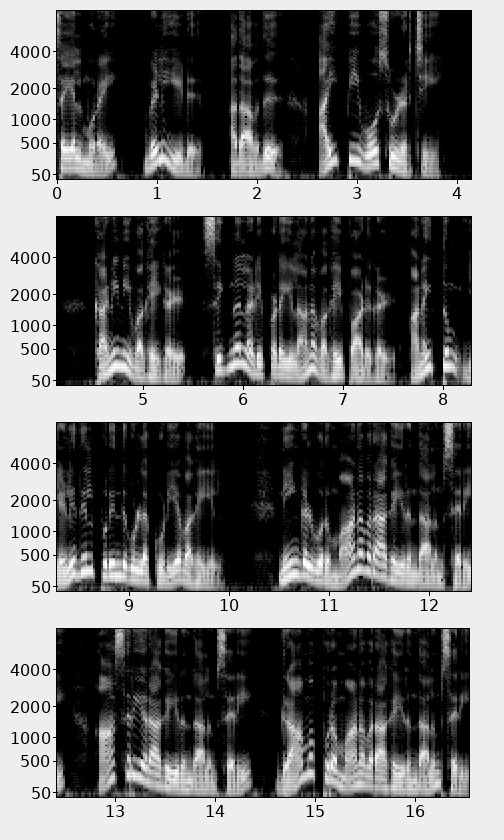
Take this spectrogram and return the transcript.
செயல்முறை வெளியீடு அதாவது ஐபிஓ சுழற்சி. கணினி வகைகள் சிக்னல் அடிப்படையிலான வகைப்பாடுகள் அனைத்தும் எளிதில் புரிந்து கொள்ளக்கூடிய வகையில். நீங்கள் ஒரு மாணவராக இருந்தாலும் சரி ஆசிரியராக இருந்தாலும் சரி கிராமப்புற மாணவராக இருந்தாலும் சரி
